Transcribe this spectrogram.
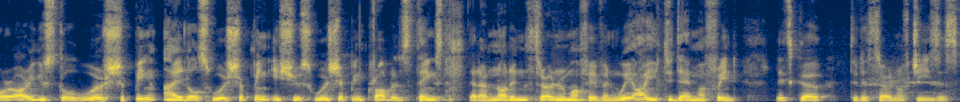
Or are you still worshiping idols, worshiping issues, worshiping problems? things that are not in the throne room of heaven. Where are you today, my friend? Let's go to the throne of Jesus.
